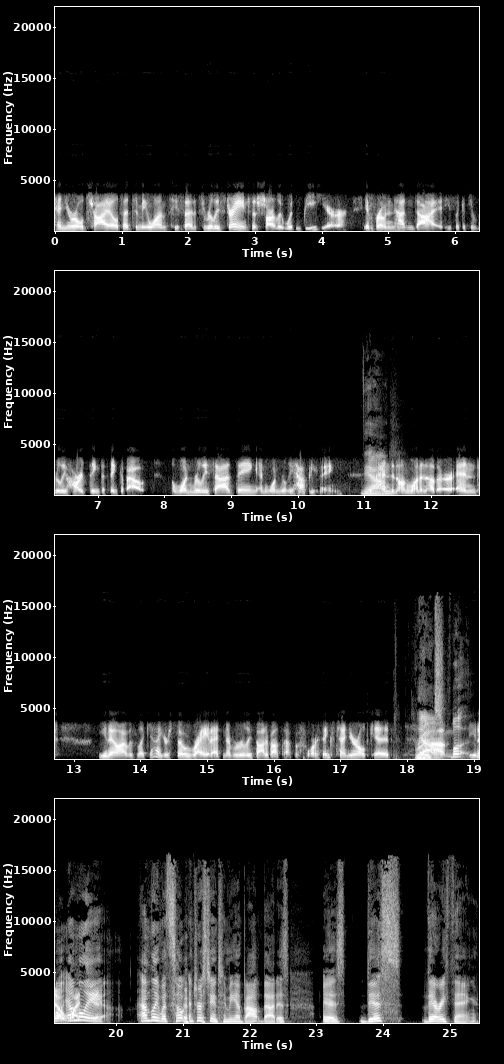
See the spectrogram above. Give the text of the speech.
10 year old child said to me once, he said, it's really strange that Charlotte wouldn't be here if Ronan hadn't died. He's like, it's a really hard thing to think about. A one really sad thing and one really happy thing Yeah. dependent on one another. And, you know, I was like, yeah, you're so right. I'd never really thought about that before. Thanks, 10 year old kid. Right. Yeah. Um, well, you know, well, Emily, did- Emily, what's so interesting to me about that is, is this very thing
